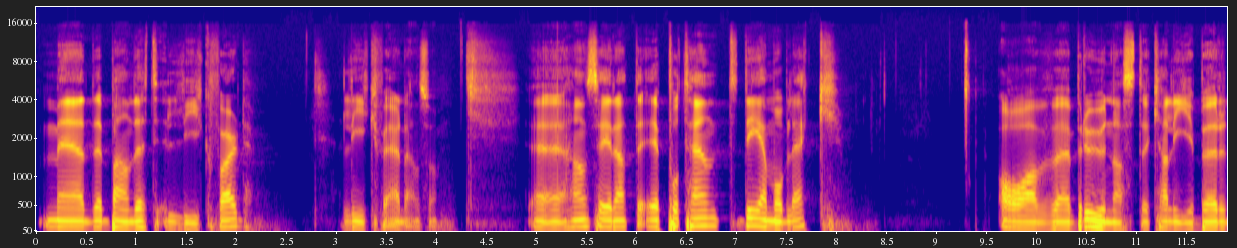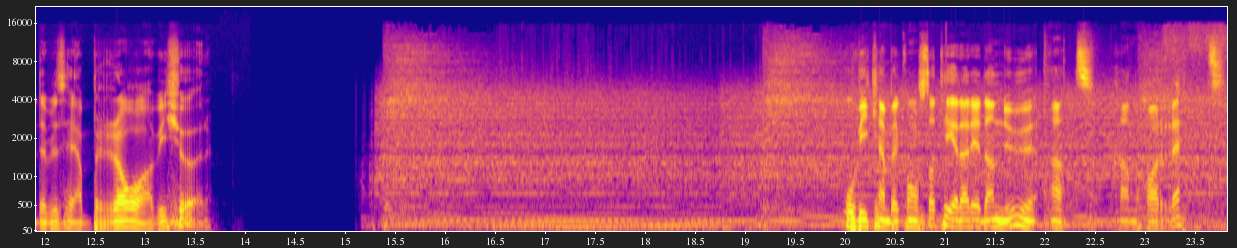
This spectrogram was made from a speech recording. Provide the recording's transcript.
med bandet Likfärd. Likfärd alltså. Eh, han säger att det är potent demobläck av eh, brunaste kaliber, det vill säga bra vi kör. Och vi kan väl konstatera redan nu att han har rätt.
